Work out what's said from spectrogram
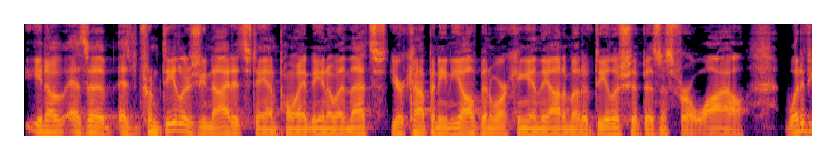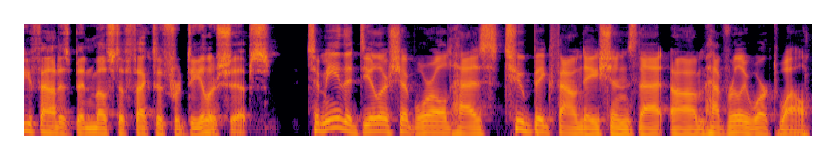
you know, as a as from Dealers United standpoint, you know, and that's your company, and y'all have been working in the automotive dealership business for a while. What have you found has been most effective for dealerships? To me, the dealership world has two big foundations that um, have really worked well.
